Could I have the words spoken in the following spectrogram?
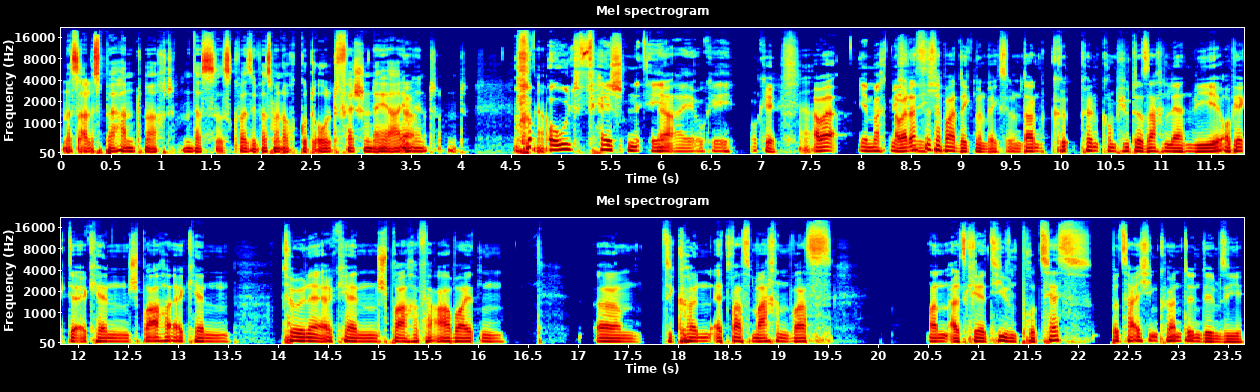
und das alles per Hand macht. Und das ist quasi, was man auch Good Old Fashioned AI Ja. nennt. Und Ja. Old Fashioned AI, okay. Okay, Ja. aber, Ihr macht mich aber das ist der Paradigmenwechsel. Und dann können Computer Sachen lernen wie Objekte erkennen, Sprache erkennen, Töne erkennen, Sprache verarbeiten. Ähm, sie können etwas machen, was man als kreativen Prozess bezeichnen könnte, indem sie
